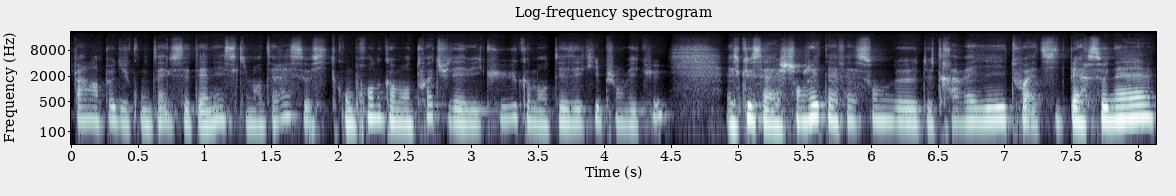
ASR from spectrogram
parles un peu du contexte cette année. Ce qui m'intéresse, c'est aussi de comprendre comment toi tu l'as vécu, comment tes équipes l'ont vécu. Est-ce que ça a changé ta façon de, travailler, toi, à titre personnel,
